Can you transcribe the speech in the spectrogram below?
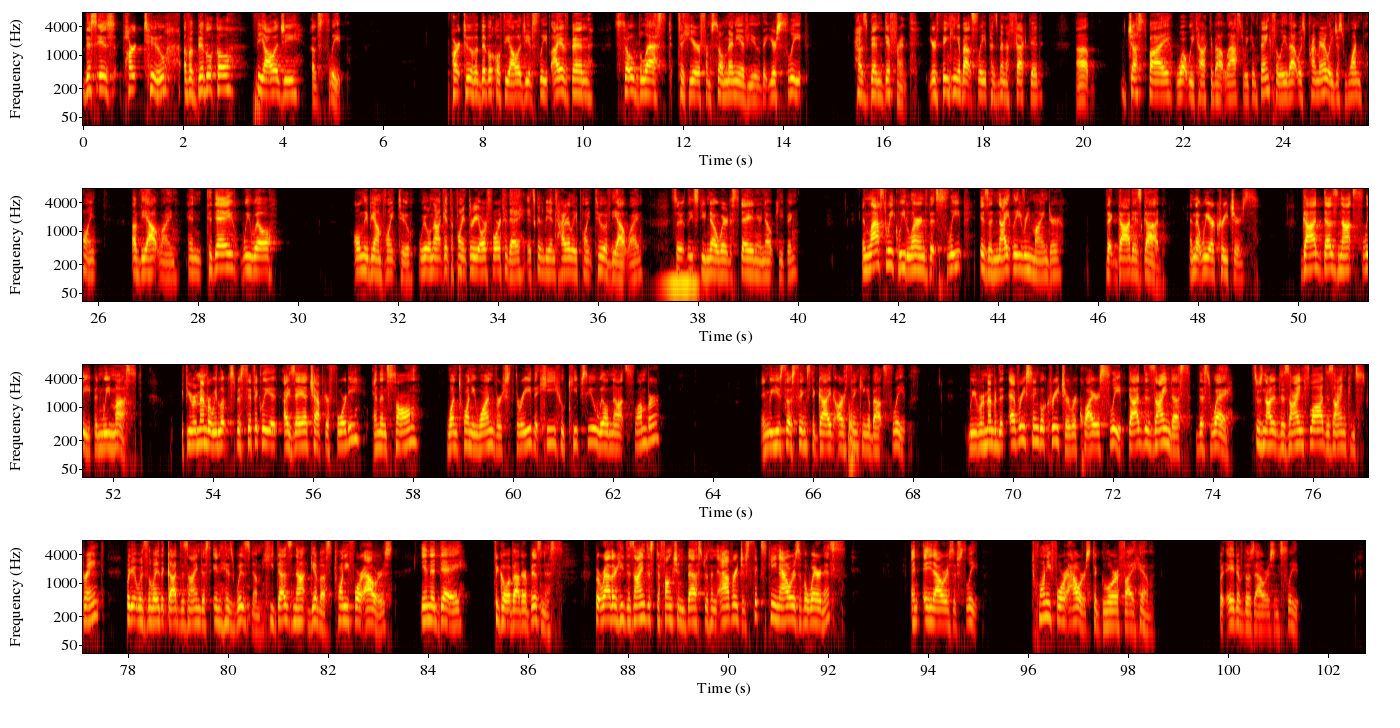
This is part two of a biblical theology of sleep. Part two of a biblical theology of sleep. I have been so blessed to hear from so many of you that your sleep has been different. Your thinking about sleep has been affected uh, just by what we talked about last week. And thankfully, that was primarily just one point of the outline. And today we will only be on point two. We will not get to point three or four today. It's going to be entirely point two of the outline. So at least you know where to stay in your note keeping. And last week we learned that sleep is a nightly reminder that God is God and that we are creatures. God does not sleep, and we must. If you remember, we looked specifically at Isaiah chapter 40 and then Psalm 121, verse 3, that he who keeps you will not slumber. And we use those things to guide our thinking about sleep. We remember that every single creature requires sleep. God designed us this way. This was not a design flaw, design constraint, but it was the way that God designed us in His wisdom. He does not give us 24 hours in a day to go about our business but rather he designed us to function best with an average of 16 hours of awareness and eight hours of sleep. 24 hours to glorify him, but eight of those hours in sleep.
